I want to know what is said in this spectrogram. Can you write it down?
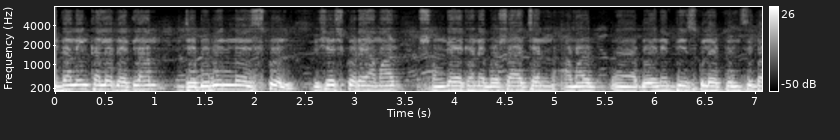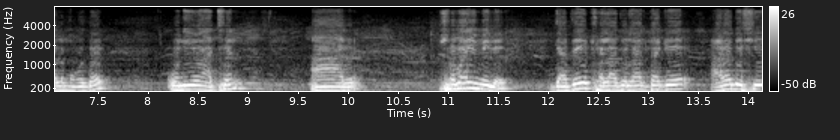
ইদানিংকালে দেখলাম যে বিভিন্ন স্কুল, বিশেষ করে আমার সঙ্গে এখানে বসে আছেন আমার বিএনএমপি স্কুলের প্রিন্সিপাল মহোদয়, উনিও আছেন। আর সবাই মিলে যাতে খেলাধুলাটাকে আরও বেশি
